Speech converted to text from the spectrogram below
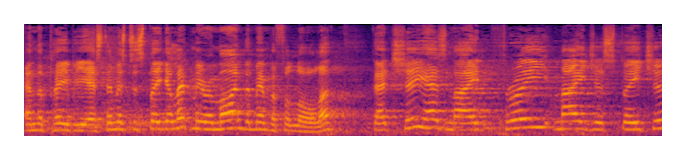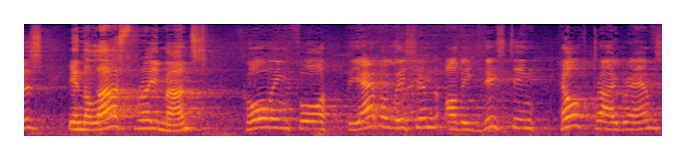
and the PBS. Now, Mr Speaker, let me remind the member for Lalor that she has made three major speeches in the last three months calling for the abolition of existing health programs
